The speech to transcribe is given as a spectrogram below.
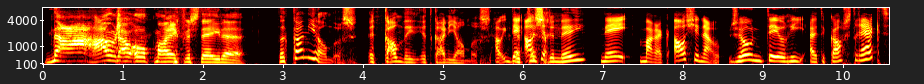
Nou, hou nou op, Mark Versteden. Dat kan niet anders. Het kan, niet- het kan niet anders. nou, ik denk, het als is je, René. Nee, Mark, als je nou zo'n theorie uit de kast trekt,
